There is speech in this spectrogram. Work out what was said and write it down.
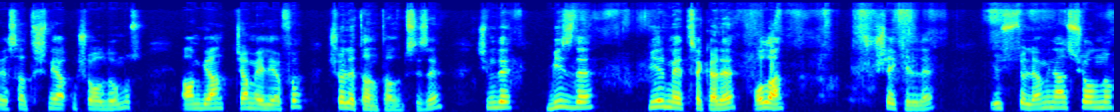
ve satışını yapmış olduğumuz ambiyant cam elyafı şöyle tanıtalım size. Şimdi bizde 1 metrekare olan şu şekilde üstü laminasyonlu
